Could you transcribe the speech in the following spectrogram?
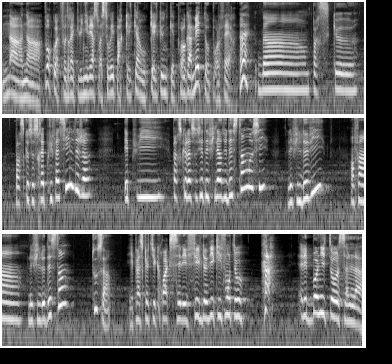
Non, non. Pourquoi faudrait que l'univers soit sauvé par quelqu'un ou quelqu'une qui est programmé tôt pour le faire Hein? Ben. Parce que. Parce que ce serait plus facile déjà. Et puis. Parce que la société filaire du destin aussi. Les fils de vie. Enfin. Les fils de destin. Tout ça. Et parce que tu crois que c'est les fils de vie qui font tout? Ha Elle est bonito, celle-là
